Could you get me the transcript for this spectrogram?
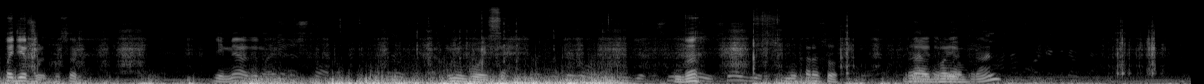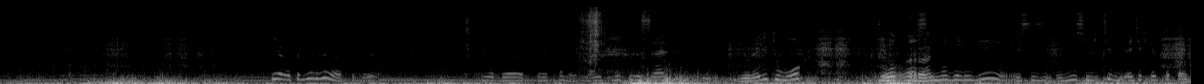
подержу. Ну, Ремя, думаю. Не бойся. Да? Ну хорошо. Да вдвоем. Ран? Вера, подержи нас. You ready to walk? Дим, walk у нас run. много людей, если вниз улетим, этих нет питания.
